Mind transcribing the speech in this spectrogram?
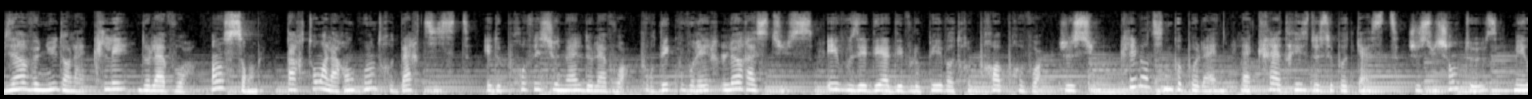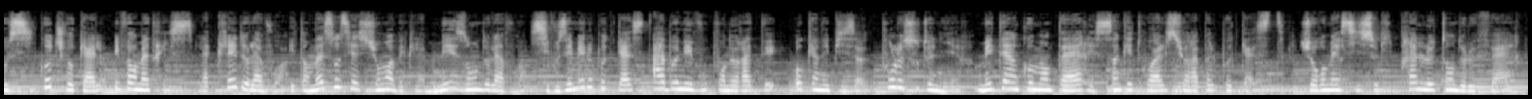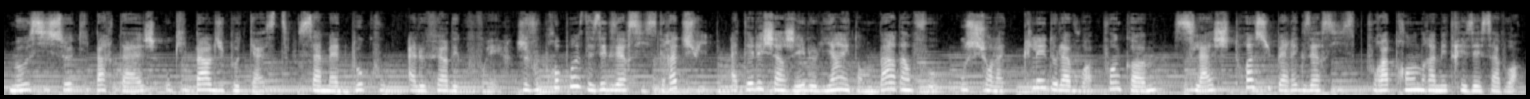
Bienvenue dans la clé de la voix. Ensemble, partons à la rencontre d'artistes et de professionnels de la voix pour découvrir leurs astuces et vous aider à développer votre propre voix. Je suis Clémentine Coppolagne, la créatrice de ce podcast. Je suis chanteuse, mais aussi coach vocal et formatrice. La clé de la voix est en association avec la Maison de la Voix. Si vous aimez le podcast, abonnez-vous pour ne rater aucun épisode. Pour le soutenir, mettez un commentaire et 5 étoiles sur Apple Podcast. Je remercie ceux qui prennent le temps de le faire, mais aussi ceux qui partagent ou qui parlent du podcast. Ça m'aide beaucoup à le faire découvrir. Je vous propose des exercices gratuits à télécharger, le lien est en barre d'infos ou sur la clé de la voix.com slash 3 super exercices pour apprendre à maîtriser sa voix.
